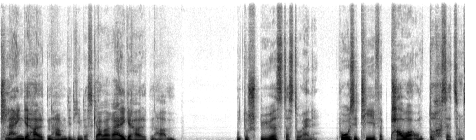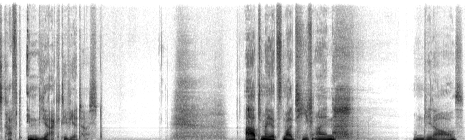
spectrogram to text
klein gehalten haben, die dich in der Sklaverei gehalten haben. Und du spürst, dass du eine positive Power und Durchsetzungskraft in dir aktiviert hast. Atme jetzt mal tief ein und wieder aus.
